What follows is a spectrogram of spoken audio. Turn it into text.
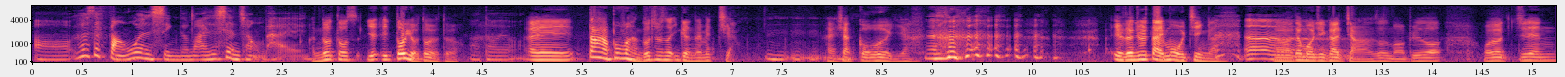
哦，那是访问型的吗？还是现场拍？很多都是也也都有都有都有哦都有。诶，大部分很多就是一个人在那边讲，嗯嗯嗯，哎，像勾二一样。有的人就会戴墨镜啊，嗯，戴墨镜开始讲说什么？比如说，我说今天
